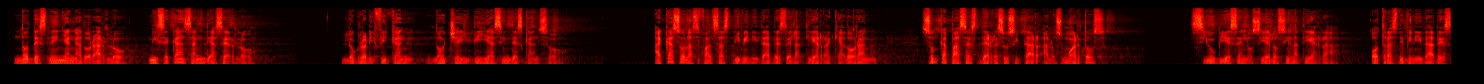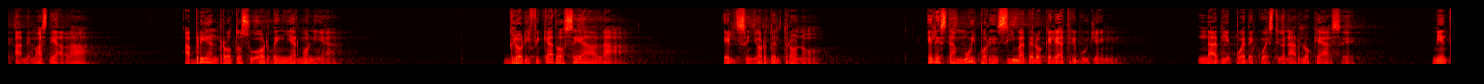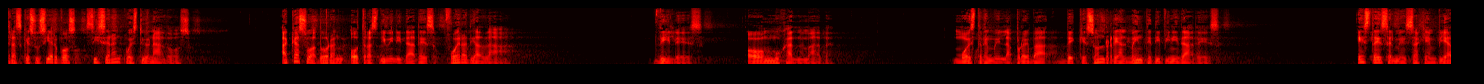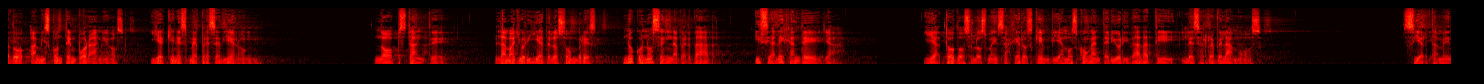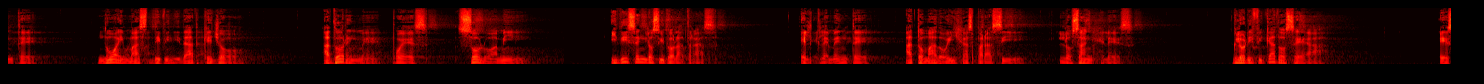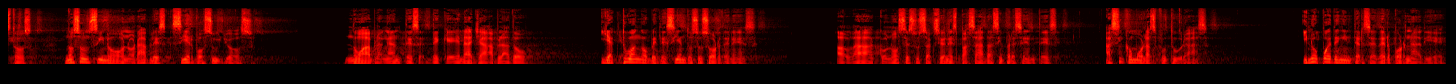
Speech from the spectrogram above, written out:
no desdeñan adorarlo ni se cansan de hacerlo. Lo glorifican noche y día sin descanso. Acaso las falsas divinidades de la tierra que adoran son capaces de resucitar a los muertos si hubiese en los cielos y en la tierra otras divinidades además de Alá, habrían roto su orden y armonía. Glorificado sea Alá, el Señor del trono. Él está muy por encima de lo que le atribuyen. Nadie puede cuestionar lo que hace, mientras que sus siervos sí serán cuestionados. ¿Acaso adoran otras divinidades fuera de Alá? Diles, oh Muhammad, muéstrenme la prueba de que son realmente divinidades. Este es el mensaje enviado a mis contemporáneos y a quienes me precedieron. No obstante, la mayoría de los hombres no conocen la verdad y se alejan de ella. Y a todos los mensajeros que enviamos con anterioridad a ti les revelamos: Ciertamente, no hay más divinidad que yo. Adórenme, pues, solo a mí. Y dicen los idólatras: El Clemente ha tomado hijas para sí, los ángeles. Glorificado sea. Estos no son sino honorables siervos suyos. No hablan antes de que él haya hablado y actúan obedeciendo sus órdenes. Allah conoce sus acciones pasadas y presentes, así como las futuras, y no pueden interceder por nadie,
